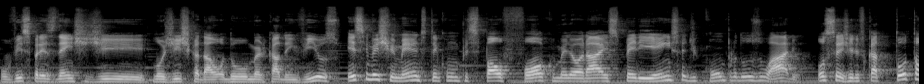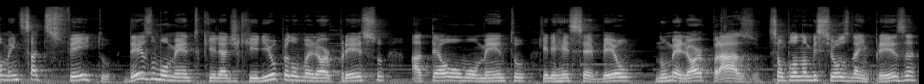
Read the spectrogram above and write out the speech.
o vice-presidente de logística do mercado envios, esse investimento tem como principal foco melhorar a experiência de compra do usuário. Ou seja, ele ficar totalmente satisfeito desde o momento que ele adquiriu pelo melhor preço até o momento que ele recebeu no melhor prazo. Isso é um plano ambicioso da empresa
